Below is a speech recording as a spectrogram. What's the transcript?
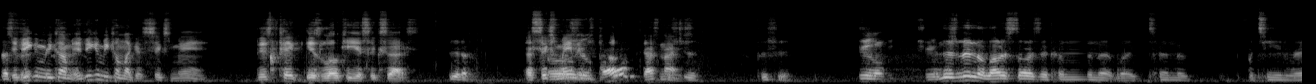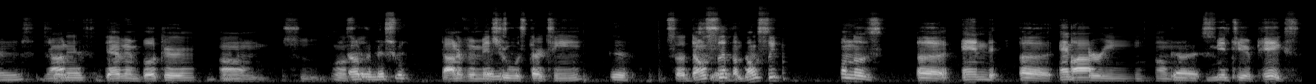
That's If he can become, if he can become like a six man, this pick is low key a success. yeah, A six Oh, man sure. well, that's for nice. sure. For sure. True. And there's been a lot of stars that come in that like ten to fourteen range. So, Giannis, Devin Booker, um, shoot, who else was Donovan it? Mitchell. Donovan Mitchell was thirteen. Yeah. So don't slip, don't sleep on those uh end uh end lottery um mid tier picks.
